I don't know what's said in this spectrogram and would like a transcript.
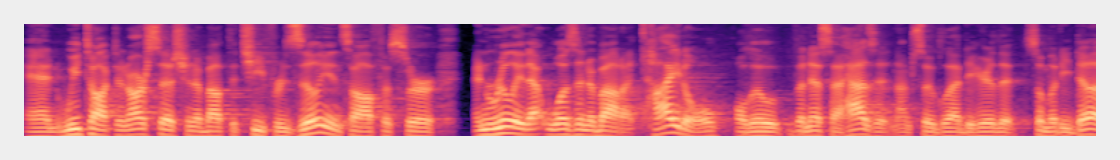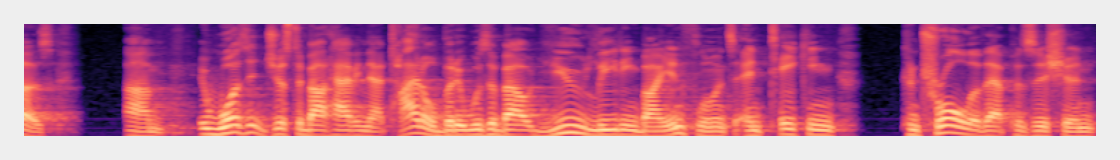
And we talked in our session about the chief resilience officer, and really that wasn't about a title, although Vanessa has it, and I'm so glad to hear that somebody does. Um, it wasn't just about having that title, but it was about you leading by influence and taking control of that position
